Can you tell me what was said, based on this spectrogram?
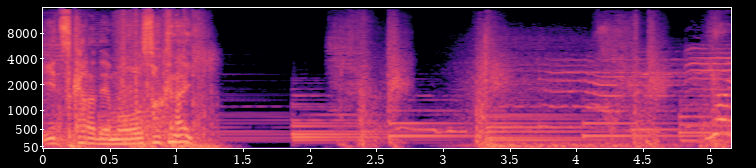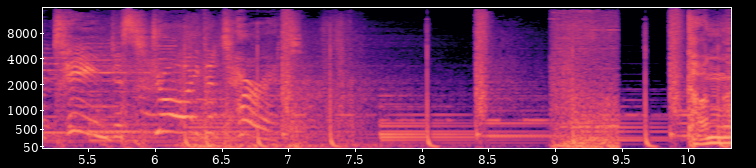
いつからでも遅くない。Your team destroyed a turret. 考えるな。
